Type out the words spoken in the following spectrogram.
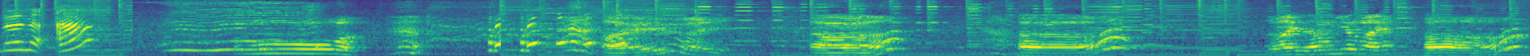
ルナあおおはいはいああああはい何秒前ああ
